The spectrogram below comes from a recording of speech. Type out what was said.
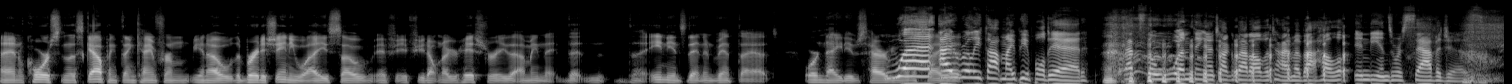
And of course, the scalping thing came from you know the British anyway. So if if you don't know your history, I mean the the, the Indians didn't invent that or natives, however you want What? to say I it. really thought my people did. That's the one thing I talk about all the time about how Indians were savages.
